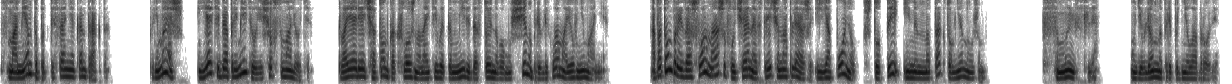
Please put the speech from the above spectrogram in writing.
С момента подписания контракта. Понимаешь, я тебя приметил еще в самолете. Твоя речь о том, как сложно найти в этом мире достойного мужчину, привлекла мое внимание. А потом произошла наша случайная встреча на пляже, и я понял, что ты именно так, кто мне нужен». «В смысле?» — удивленно приподняла брови.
